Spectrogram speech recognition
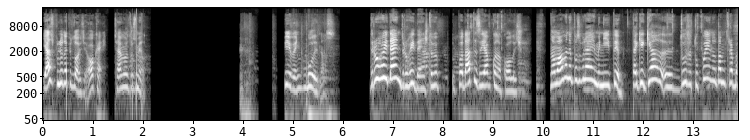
Я сплю на підлозі. Окей, це ми зрозуміли. Півень буде нас. Другий день, другий день, щоб подати заявку на коледж. Ну, мама не дозволяє мені йти. Так як я е, дуже тупий, ну там треба.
